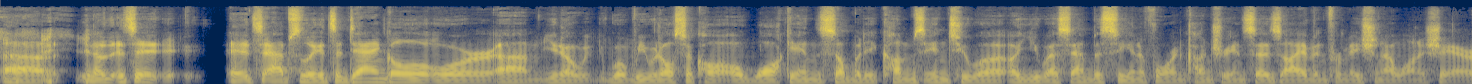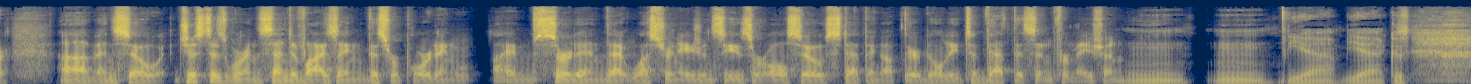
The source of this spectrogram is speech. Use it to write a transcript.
Uh, you know, it's a it's absolutely it's a dangle or um, you know what we would also call a walk-in. Somebody comes into a, a, U.S. embassy in a foreign country and says, "I have information I want to share." Um, and so, just as we're incentivizing this reporting, I'm certain that Western agencies are also stepping up their ability to vet this information. Mm, mm, yeah, yeah. Because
